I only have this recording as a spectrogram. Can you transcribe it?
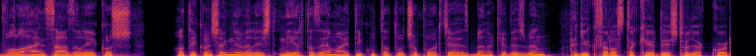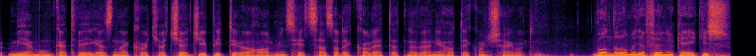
valahány százalékos hatékonyságnövelést mért az MIT kutatócsoportja ebben a kérdésben. Tegyük fel azt a kérdést, hogy akkor milyen munkát végeznek, hogyha ChatGPT-vel 37%-kal lehetett növelni a hatékonyságot? Gondolom, hogy a főnökeik is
